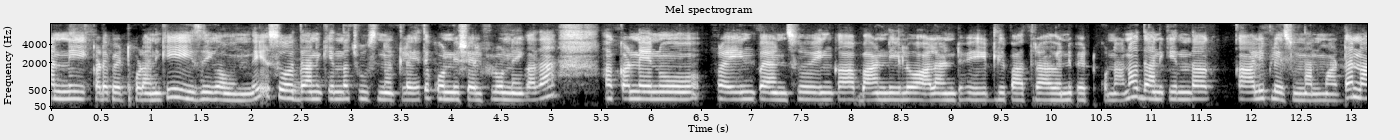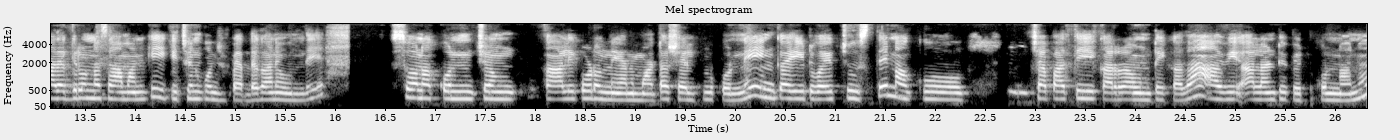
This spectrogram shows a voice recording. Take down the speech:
అన్నీ ఇక్కడ పెట్టుకోవడానికి ఈజీగా ఉంది. సో దాని కింద చూసినట్లయితే కొన్ని షెల్ఫ్లు ఉన్నాయి కదా. అక్కడ నేను ఫ్రైయింగ్ ప్యాన్స్ ఇంకా బాండీలు అలాంటివి ఇడ్లీ పాత్ర అవన్నీ పెట్టుకున్నాను. దాని కింద ఖాళీ ప్లేస్ ఉందన్నమాట. నా దగ్గర ఉన్న సామాన్కి ఈ కిచెన్ కొంచెం పెద్దగానే ఉంది. సో నాకు కొంచెం ఖాళీ కూడా ఉన్నాయి అనమాట షెల్ఫ్లు కొన్ని. ఇంకా ఇటువైపు చూస్తే నాకు చపాతీ కర్ర ఉంటాయి కదా అవి అలాంటివి పెట్టుకున్నాను.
